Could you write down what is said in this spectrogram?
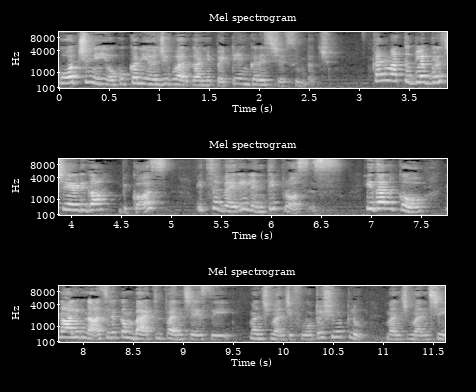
కోచ్ని ఒక్కొక్క నియోజకవర్గాన్ని పెట్టి ఎంకరేజ్ చేసి ఉండొచ్చు. కానీ మా తుగ్లక్ చేయడుగా? Because it's a very lengthy process ఇదనుకో నాలుగు నాసిరకం బ్యాట్లు పనిచేసి మంచి మంచి ఫోటోషూట్లు మంచి మంచి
